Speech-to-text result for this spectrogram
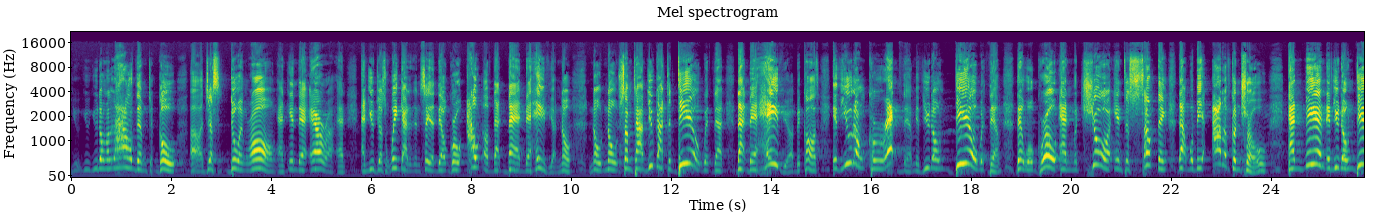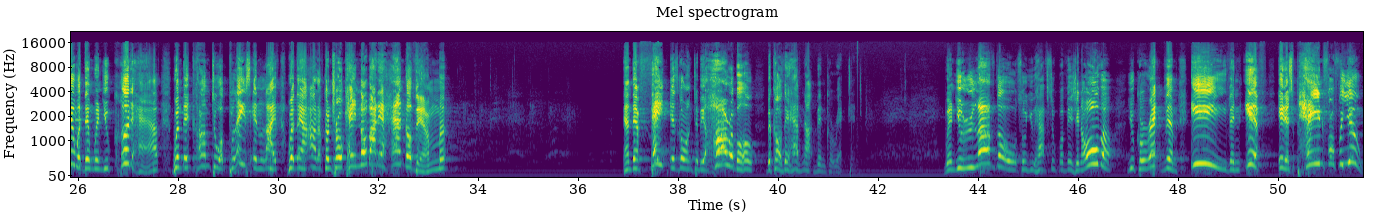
You, you, you, don't allow them to go uh, just doing wrong and in their error, and, and you just wink at it and say that they'll grow out of that bad behavior. No, no, no. Sometimes you got to deal with that, that behavior because if you don't correct them, if you don't deal with them, that will grow and mature into something that will be out of control. And then, if you don't deal with them when you could have, when they come to a place in life where they are out of control, can't nobody handle them. And their fate is going to be horrible because they have not been corrected. When you love those who you have supervision over, you correct them, even if it is painful for you.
